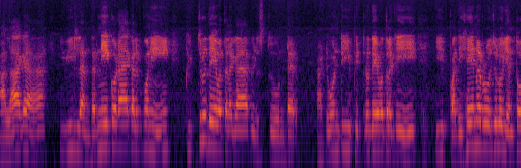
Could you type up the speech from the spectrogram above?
అలాగా వీళ్ళందరినీ కూడా కలుపుకొని పితృదేవతలుగా పిలుస్తూ ఉంటారు. అటువంటి పితృదేవతలకి ఈ పదిహేను రోజులు ఎంతో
